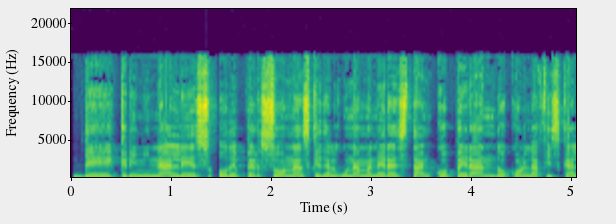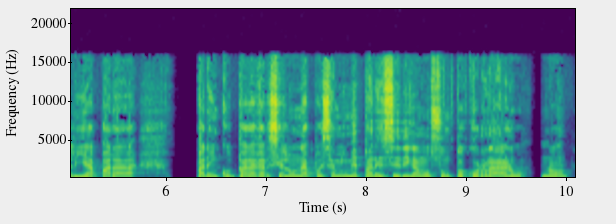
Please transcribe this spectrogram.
de criminales o de personas que de alguna manera están cooperando con la fiscalía para para inculpar a García Luna, pues a mí me parece, digamos, un poco raro, ¿no?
